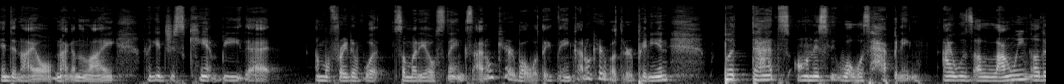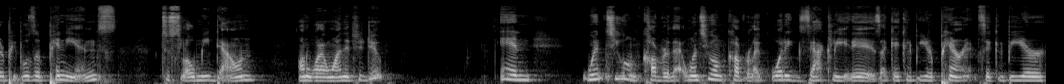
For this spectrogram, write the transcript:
in denial. I'm not gonna lie. Like it just can't be that I'm afraid of what somebody else thinks. I don't care about what they think. I don't care about their opinion. But that's honestly what was happening. I was allowing other people's opinions to slow me down on what I wanted to do. And once you uncover that, once you uncover like what exactly it is, like it could be your parents, it could be your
